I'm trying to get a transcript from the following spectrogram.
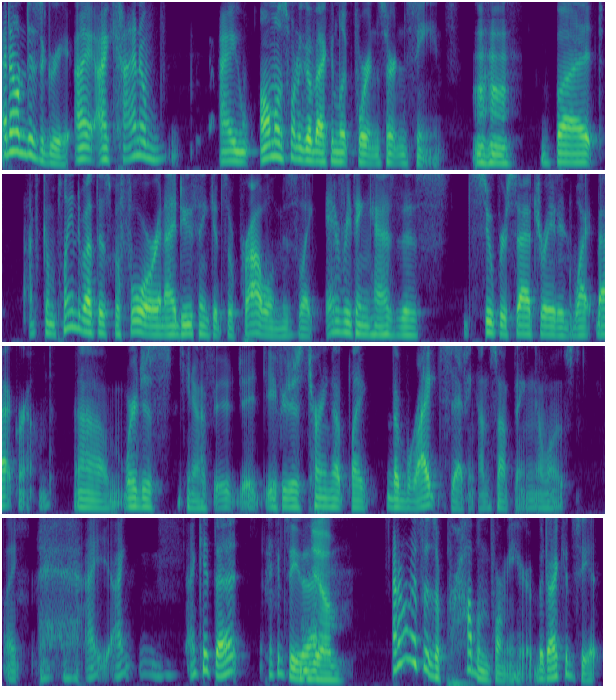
I don't disagree. I I kind of I almost want to go back and look for it in certain scenes. Mm-hmm. But I've complained about this before and I do think it's a problem is like everything has this super saturated white background. Um we're just, you know, if it, if you're just turning up like the bright setting on something almost. Like I I I get that. I can see that. Yeah. I don't know if it was a problem for me here, but I could see it.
